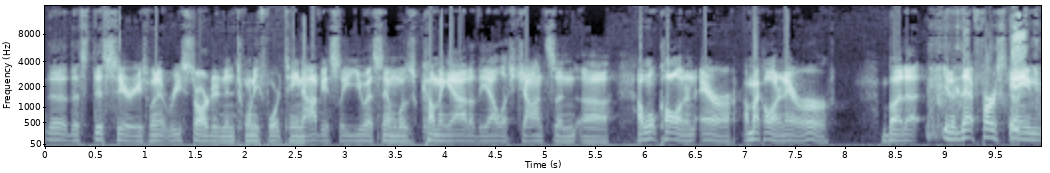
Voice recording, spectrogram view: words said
the this this series when it restarted in 2014. Obviously, USM was coming out of the Ellis Johnson. Uh, I won't call it an error. I might call it an error, but uh, you know that first game,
